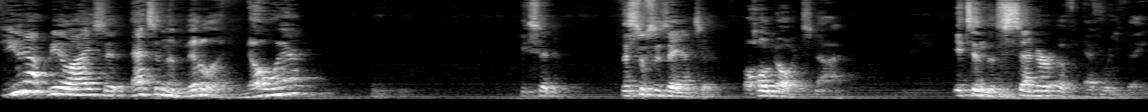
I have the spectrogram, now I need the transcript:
Do you not realize that that's in the middle of nowhere?" He said, "This was his answer. Oh no, it's not. It's in the center of everything."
